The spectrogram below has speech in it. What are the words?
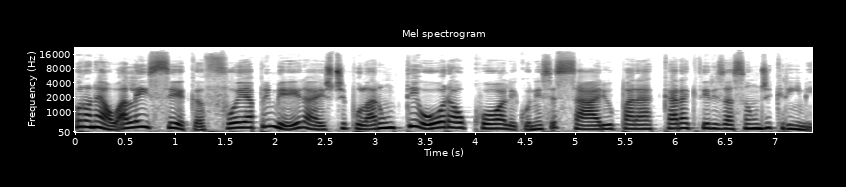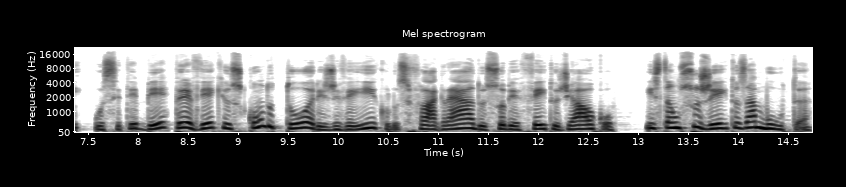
Coronel, a lei seca foi a primeira a estipular um teor alcoólico necessário para a caracterização de crime. O CTB prevê que os condutores de veículos flagrados sob efeito de álcool estão sujeitos à multa.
